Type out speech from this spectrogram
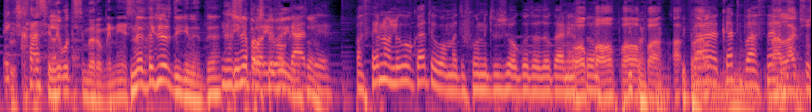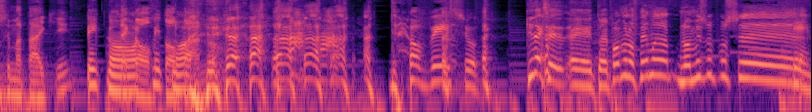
Έχει χάσει λίγο τις ημερομηνίες. Ναι, δεν ξέρω τι γίνεται. να σου Είναι πω λίγο Παρασκευή. γι' αυτό. κάτι. Παθαίνω λίγο κάτι εγώ με τη φωνή του Ζόκο όταν το κάνει αυτό. Όπα, όπα, όπα. τι Α, πάθαμε, κάτι παθαίνω. Να αλλάξω σηματάκι. Πίκνο, 18 πίκνο. πάνω. Ντροπή σου. Κοίταξε, ε, το επόμενο θέμα νομίζω πως Τι;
